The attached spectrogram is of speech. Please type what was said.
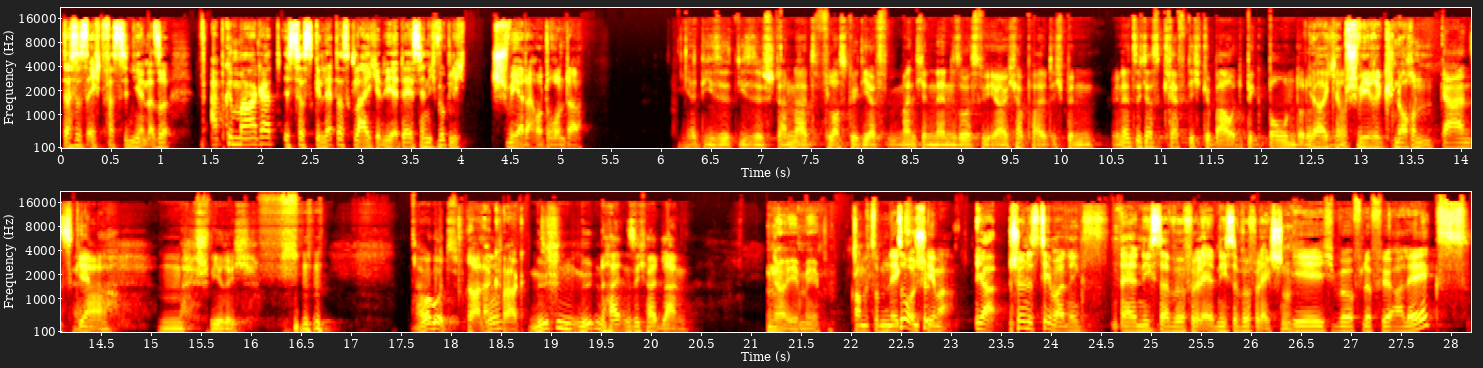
Das ist echt faszinierend. Also abgemagert ist das Skelett das gleiche. Der, der ist ja nicht wirklich schwer da drunter. Ja, diese, diese Standardfloskel, die ja manche nennen, sowas wie, ja, ich habe halt, ich bin, wie nennt sich das, kräftig gebaut, big boned oder ja, so. Ja, ich habe ne? schwere Knochen. Ganz gerne. Ja, mh, hm, schwierig. Aber gut. Ja, ne? Quark. Mythen, Mythen halten sich halt lang. Ja, eben, eben. Kommen wir zum nächsten so, Thema. Ja, schönes Thema. Nächst, äh, nächster Würfel, äh, nächste Würfel-Action. Ich würfle für Alex.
